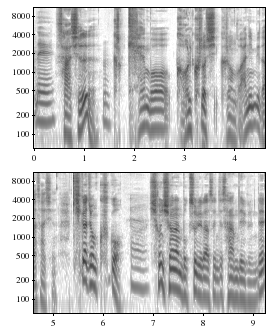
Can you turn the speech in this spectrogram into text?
네. 사실 음. 그렇게 뭐 걸크러쉬 그런 거 아닙니다, 사실. 키가 좀 크고 예. 시원시원한 목소리라서 이제 사람들이 그러는데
